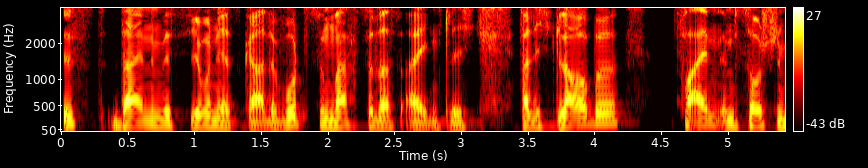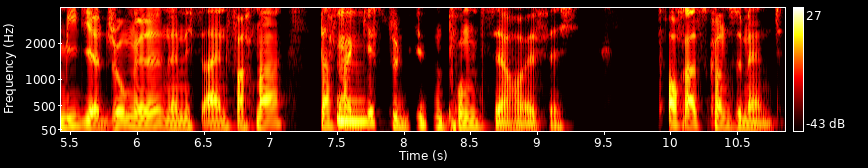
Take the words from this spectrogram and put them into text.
ist deine Mission jetzt gerade? Wozu machst du das eigentlich? Weil ich glaube, vor allem im Social Media Dschungel, nenne ich es einfach mal, da mhm. vergisst du diesen Punkt sehr häufig. Auch als Konsument.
